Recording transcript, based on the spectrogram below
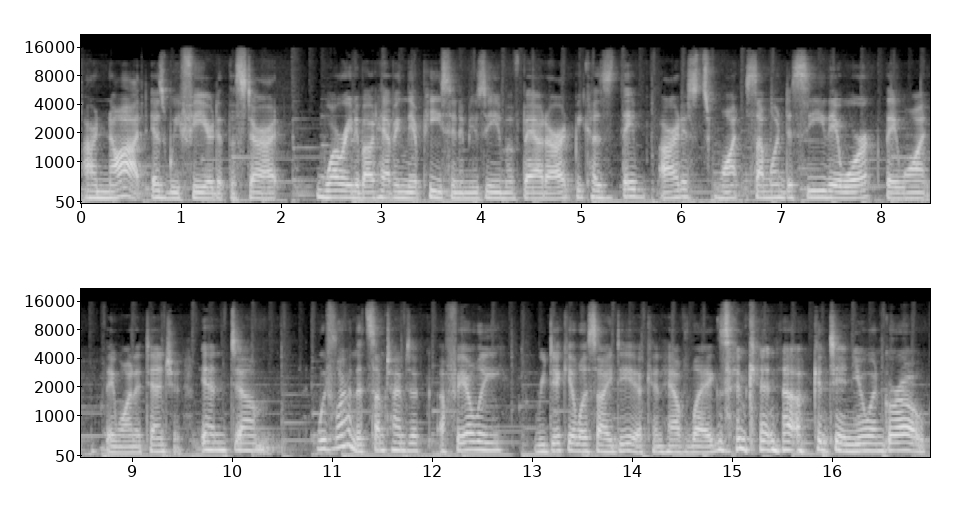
are not, as we feared at the start, worried about having their piece in a museum of bad art because they artists want someone to see their work. They want they want attention, and um, we've learned that sometimes a, a, fairly ridiculous idea can have legs and can uh, continue and grow.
